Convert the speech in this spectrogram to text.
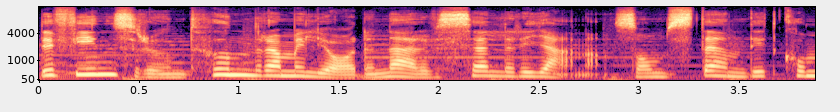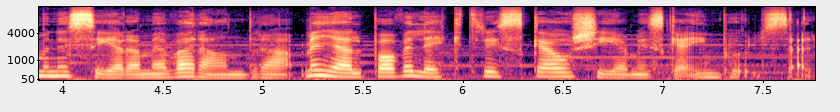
Det finns runt 100 miljarder nervceller i hjärnan som ständigt kommunicerar med varandra med hjälp av elektriska och kemiska impulser.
